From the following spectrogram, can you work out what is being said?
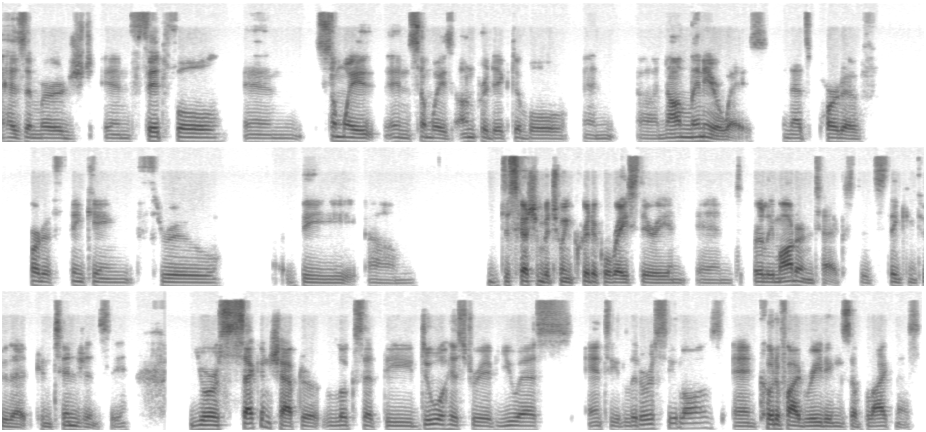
has emerged in fitful and some way in some ways unpredictable and uh, nonlinear ways, and that's part of part of thinking through the um, discussion between critical race theory and, and early modern text. It's thinking through that contingency. Your second chapter looks at the dual history of U.S. anti literacy laws and codified readings of Blackness.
